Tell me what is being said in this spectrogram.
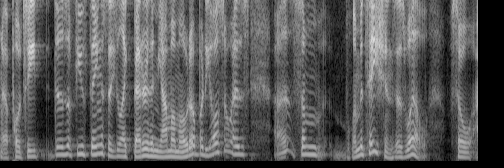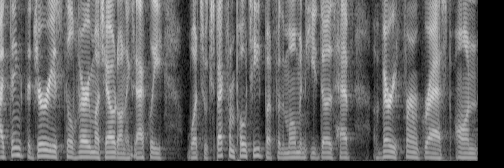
Uh, does a few things that you like better than Yamamoto, but he also has uh, some limitations as well. So I think the jury is still very much out on exactly what to expect from Poteet, but for the moment, he does have a very firm grasp on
